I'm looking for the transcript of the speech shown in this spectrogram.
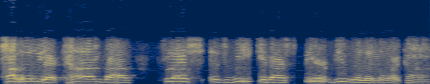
hallelujah, at times our flesh is weak and our spirit be willing, Lord God.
